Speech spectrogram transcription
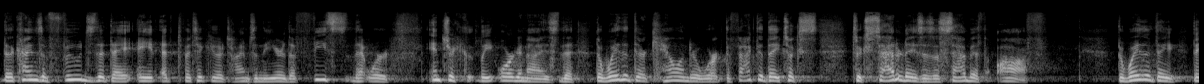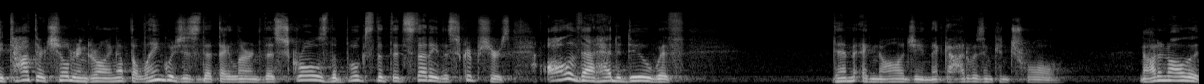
the, kinds of foods that they ate at particular times in the year, the feasts that were intricately organized, the, the way that their calendar worked, the fact that they took, took Saturdays as a Sabbath off, the way that they, they taught their children growing up, the languages that they learned, the scrolls, the books that they studied, the scriptures, all of that had to do with them acknowledging that God was in control not in all the,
